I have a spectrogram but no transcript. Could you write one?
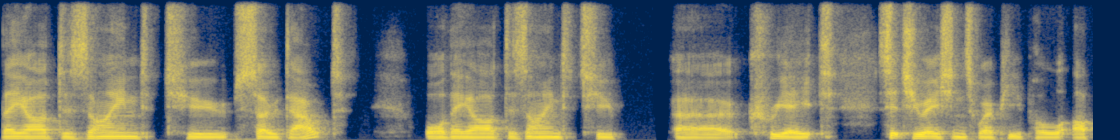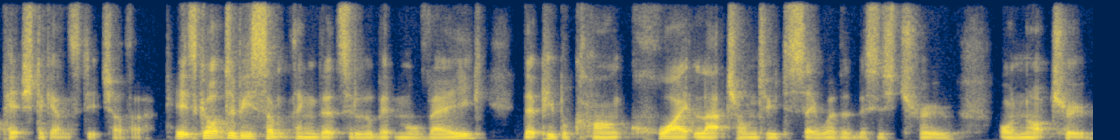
They are designed to sow doubt or they are designed to uh, create situations where people are pitched against each other. It's got to be something that's a little bit more vague that people can't quite latch onto to say whether this is true or not true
